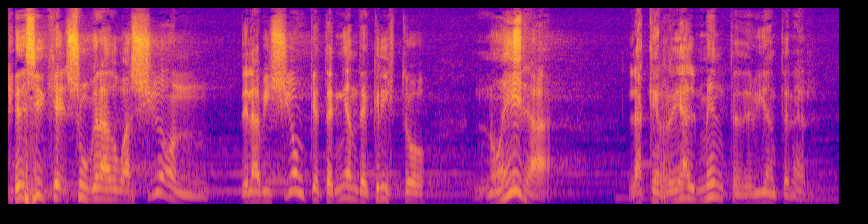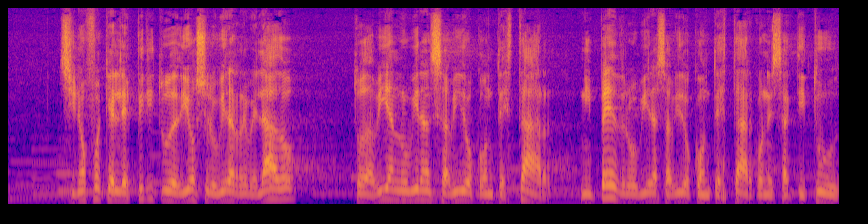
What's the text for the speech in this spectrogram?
Es decir, que su graduación de la visión que tenían de Cristo no era la que realmente debían tener. Si no fue que el Espíritu de Dios se lo hubiera revelado, todavía no hubieran sabido contestar, ni Pedro hubiera sabido contestar con exactitud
